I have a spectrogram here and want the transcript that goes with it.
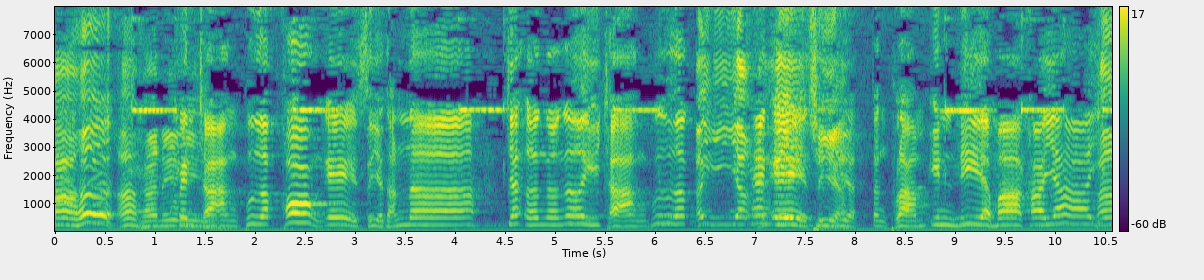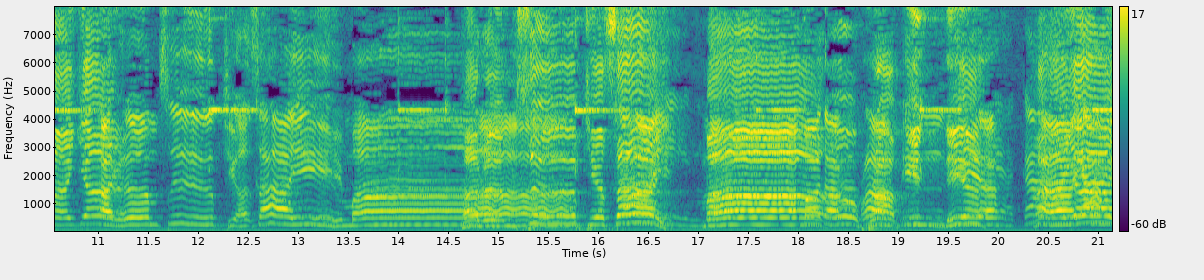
าเฮออาคานีเป็นช่างเพือกของเอเชียทันนา จะเอิงเอิงเอ้ยช่างเพือกไอ้ยังแห่งเอเชีย ตั้งพรามอินเดียมาขยายอายาถ้าเริ่มสืบเชื้อสายมาถ้าเริ่มสืบเชื้อสายมามาทางพรามอินเดียขายาย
